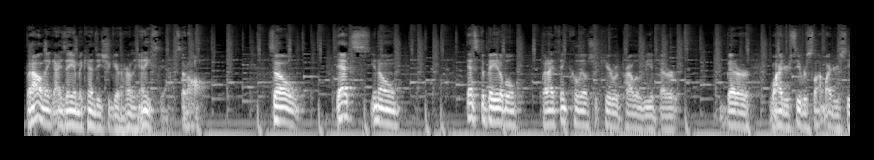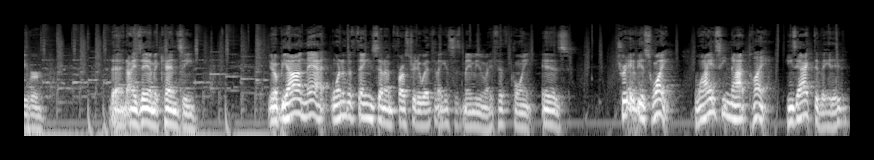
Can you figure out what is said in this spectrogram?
but I don't think Isaiah McKenzie should get hardly any snaps at all. So that's, you know, that's debatable, but I think Khalil Shakir would probably be a better, better wide receiver, slot wide receiver than Isaiah McKenzie. You know, beyond that, one of the things that I'm frustrated with, and I guess this may be my fifth point, is Tre'Davious White. Why is he not playing? He's activated.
